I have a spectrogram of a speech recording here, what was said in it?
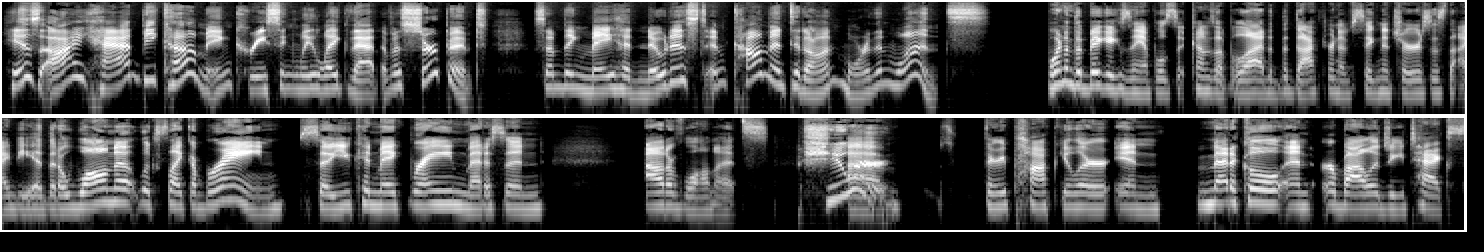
his eye had become increasingly like that of a serpent, something May had noticed and commented on more than once. One of the big examples that comes up a lot of the doctrine of signatures is the idea that a walnut looks like a brain, so you can make brain medicine out of walnuts. Sure. Um, very popular in medical and herbology texts.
